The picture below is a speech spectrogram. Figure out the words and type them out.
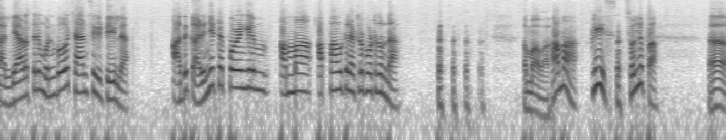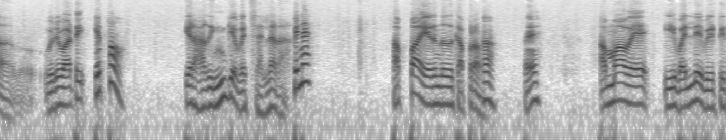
കല്യാണത്തിന് മുൻപോ ചാൻസ് കിട്ടിയില്ല. അത് കഴിഞ്ഞിട്ടെപ്പോഴെങ്കിലും അമ്മ അപ്പാവുക്ക് ലെറ്റർ പോട്ടതുണ്ടാ? അമ്മാവാ? ആമാ പ്ലീസ് സൊല്ലുപ്പാ ആ ഒരു വാട്ടി. എപ്പോ? എടാ അത് ഇങ്ക വെച്ചല്ലടാ. പിന്നെ? അപ്പ ഇരുന്നതുക്ക് അപ്പുറം ആ. ഏ? അമ്മാവെ ഈ വലിയ വീട്ടിൽ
